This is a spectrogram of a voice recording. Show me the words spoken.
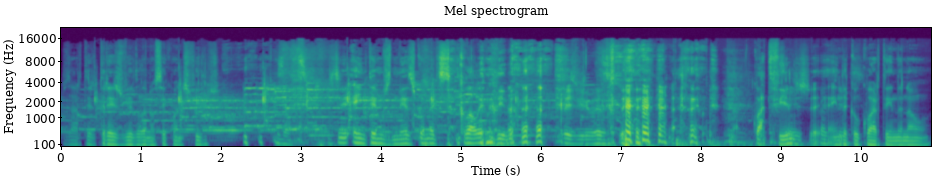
Apesar de ter 3, não sei quantos filhos. Exato. em termos de meses, como é que se, qual é a medida? 3 vírgulas. 4 filhos, quatro ainda filhos. que o quarto ainda não,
